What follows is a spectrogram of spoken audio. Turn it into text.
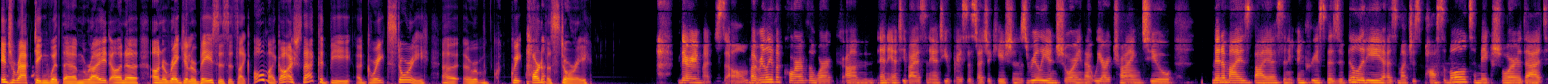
interacting with them, right, on a on a regular basis, it's like, oh my gosh, that could be a great story, uh, a great part of a story. Very much so. But really, the core of the work um, in anti bias and anti racist education is really ensuring that we are trying to minimize bias and increase visibility as much as possible to make sure that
